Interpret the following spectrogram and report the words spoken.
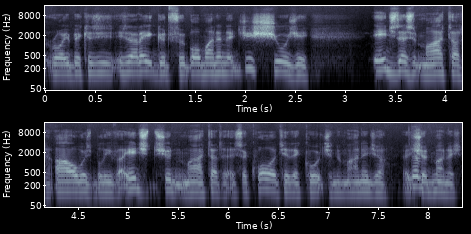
Roy because he's, a right good football man, and it just shows you age doesn't matter. I always believe that age shouldn't matter. It's the quality of the coach and the manager it there, should manage.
